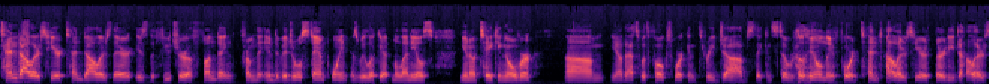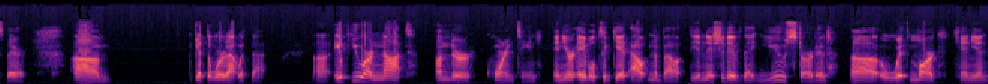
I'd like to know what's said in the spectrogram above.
$10 here, $10 there is the future of funding from the individual standpoint as we look at millennials, you know, taking over. Um, you know, that's with folks working three jobs. They can still really only afford $10 here, $30 there. Um, get the word out with that. Uh, if you are not under quarantine and you're able to get out and about, the initiative that you started uh, with Mark Kenyon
